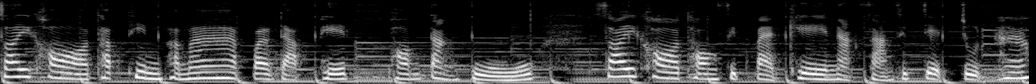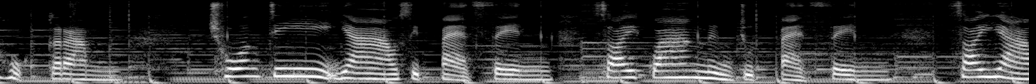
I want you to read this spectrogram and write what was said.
สร้อยคอทับทิมพม่า ประดับเพชร พร้อมต่างหูสร้อยคอทอง 18K หนัก 37.56 กรัม ช่วงจี้ยาว 18 เซนสร้อยกว้าง 1.8 เซน สร้อยยาว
